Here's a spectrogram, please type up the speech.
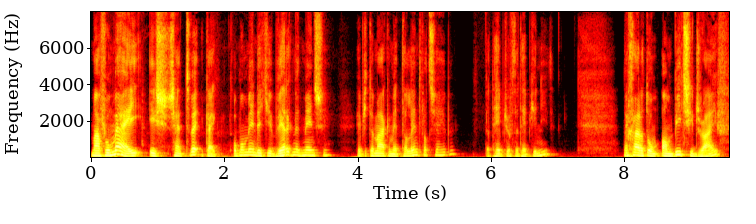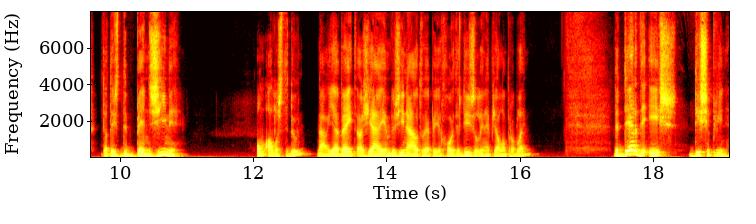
Maar voor mij is, zijn twee. Kijk, op het moment dat je werkt met mensen, heb je te maken met talent wat ze hebben. Dat heb je of dat heb je niet. Dan gaat het om ambitie drive. Dat is de benzine om alles te doen. Nou, jij weet, als jij een benzineauto hebt en je gooit er diesel in, heb je al een probleem. De derde is discipline.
